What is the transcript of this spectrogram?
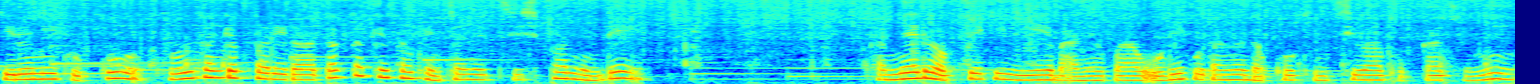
기름이 굽고 구운 삼겹살이라 딱딱해서 괜찮을지 싶었는데 잡내를 없애기 위해 마늘과 오리고당을 넣고 김치와 볶아주니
